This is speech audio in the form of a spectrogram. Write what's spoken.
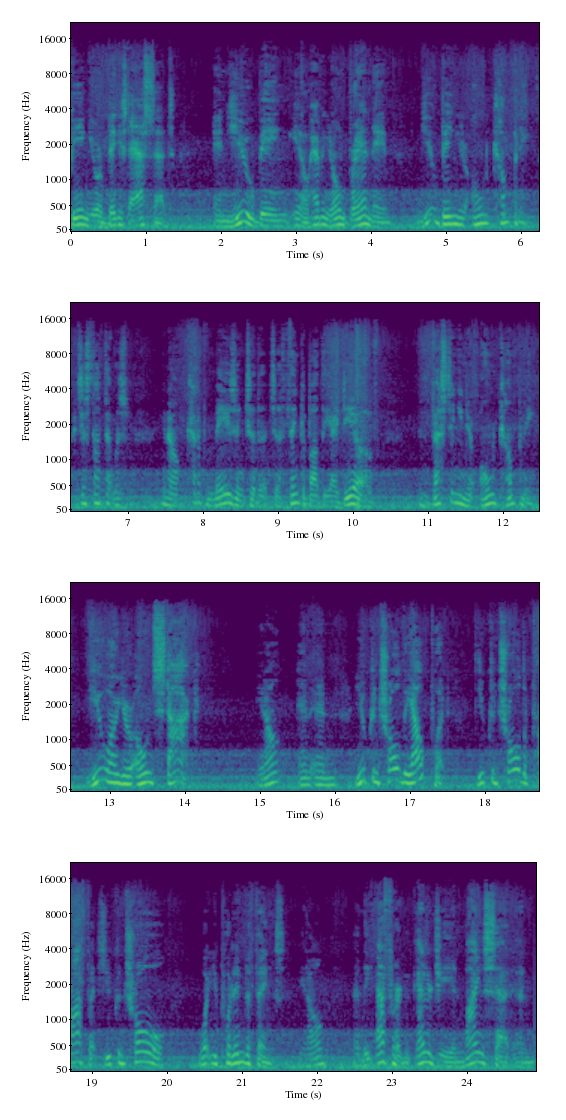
being your biggest asset and you being, you know, having your own brand name, you being your own company. I just thought that was, you know, kind of amazing to the to think about the idea of investing in your own company. You are your own stock, you know, and and you control the output. You control the profits. You control what you put into things, you know, and the effort and energy and mindset and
